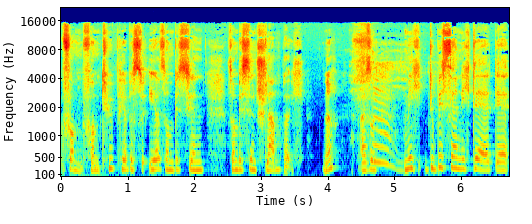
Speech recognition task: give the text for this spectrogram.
vom, vom Typ her bist du eher so ein bisschen, so ein bisschen schlampig. Ne? Also nicht, du bist ja nicht der, der,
